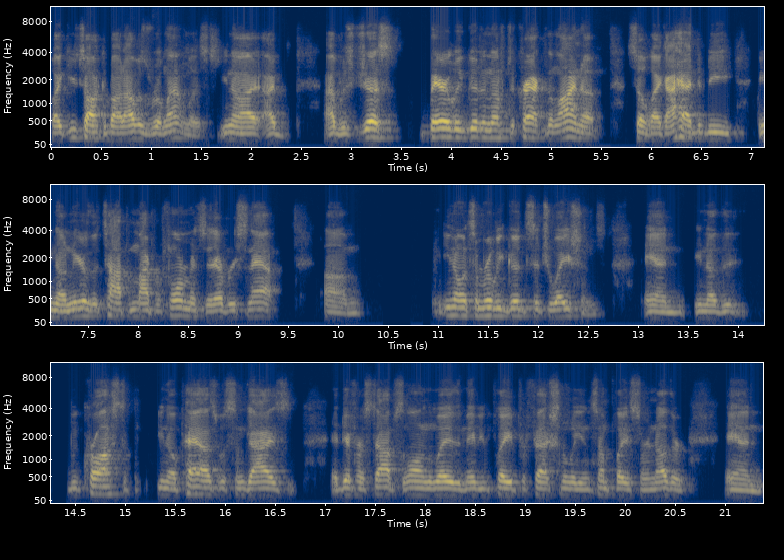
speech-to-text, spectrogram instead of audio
like you talked about, I was relentless. You know, I, I I was just barely good enough to crack the lineup. So like I had to be, you know, near the top of my performance at every snap. Um, you know, in some really good situations. And, you know, the, we crossed, you know, paths with some guys at different stops along the way that maybe played professionally in some place or another. And,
